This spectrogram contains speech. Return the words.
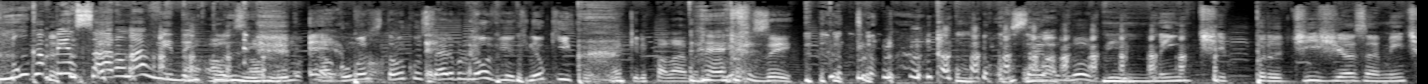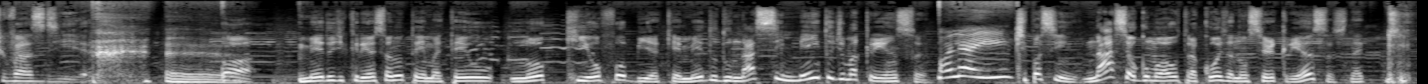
nunca pensaram na vida, inclusive. alguma- algumas estão com o cérebro novinho, que nem o Kiko, né? Que ele falava, eu usei. Uma, Cérebro novinho. uma mente prodigiosamente vazia. Ó, medo de criança não tem, mas tem o loquiofobia, que é medo do nascimento de uma criança. Olha aí. Tipo assim, nasce alguma outra coisa a não ser crianças, né?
